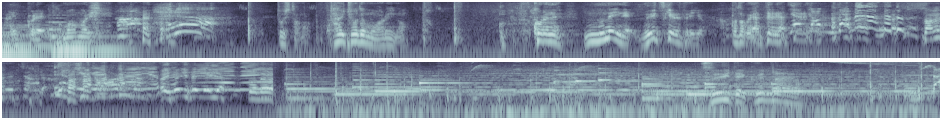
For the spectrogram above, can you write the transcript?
て。はいこれお守り。どうしたの？体調でも悪いの？これね胸にね縫い付けるといいよことこやってるやってる。ダメなんだダメいやいやいやいやついてくんなよ。だ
